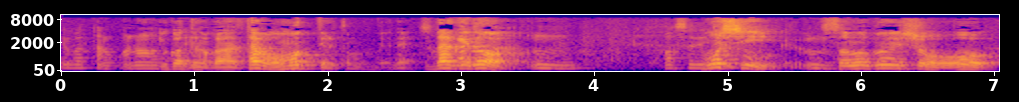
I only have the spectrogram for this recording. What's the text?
よかったのかな良かったのかなって多分思ってると思うんだよね。だけどもしその文章を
